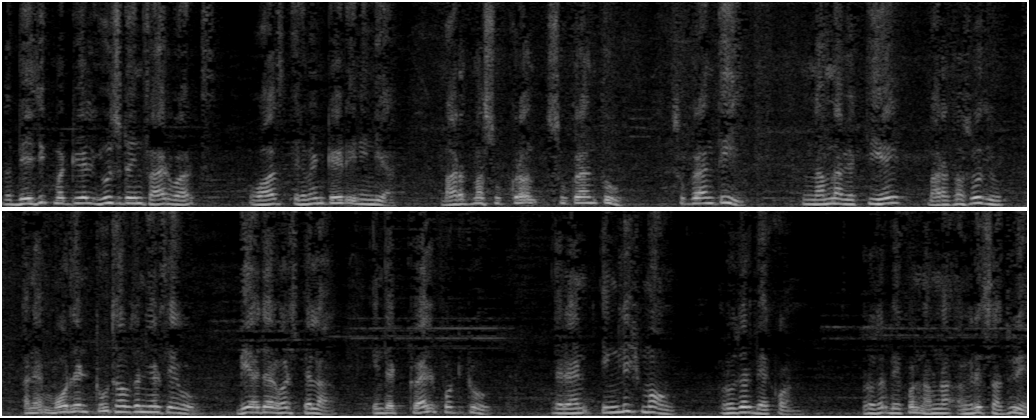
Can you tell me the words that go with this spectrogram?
the basic material used in fireworks was invented in India ભારતમાં શુક્ર સુક્રાંતુ સુક્રાંતિ નામના વ્યક્તિએ ભારતમાં શોધ્યું અને more than two thousand years ago બે હજાર વર્ષ પહેલાં in the twelve forty two there an English monk Roger Bacon Roger Bacon નામના અંગ્રેજ સાધુએ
